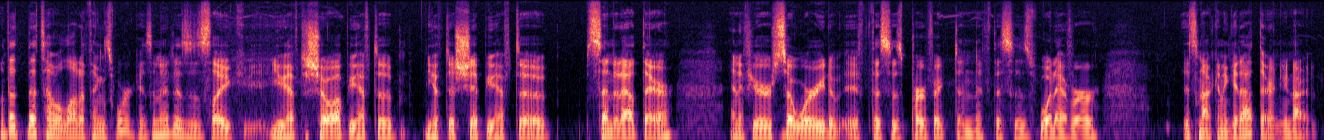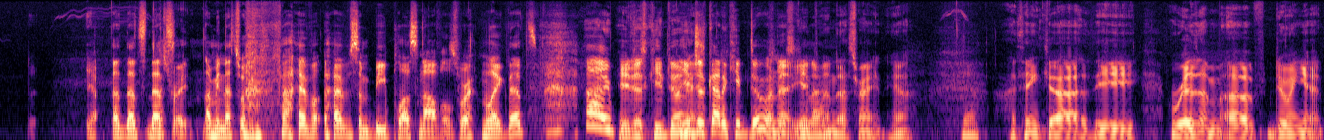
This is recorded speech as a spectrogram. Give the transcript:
Well, that that's how a lot of things work, isn't it? Is is like you have to show up, you have to you have to ship, you have to send it out there, and if you're so worried if this is perfect and if this is whatever, it's not going to get out there, and you're not. Yeah, that, that's, that's That's right. I mean, that's what I have. I have some B plus novels where I'm like, that's I. You just keep doing You it. just got to keep doing Just it, you know. doing. That's right. Yeah. Yeah. I think uh, the rhythm of doing it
